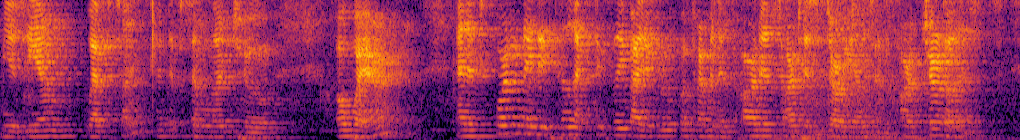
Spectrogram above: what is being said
museum website, kind of similar to Aware, and it's coordinated collectively by a group of feminist artists, art historians, and art journalists.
